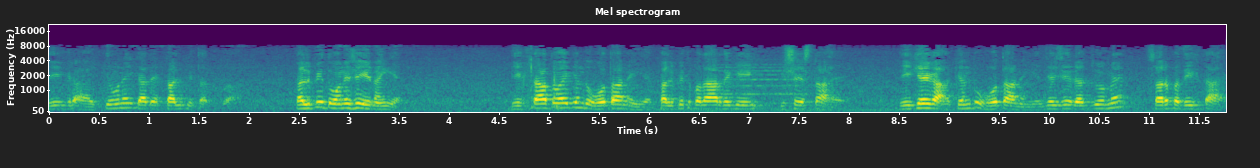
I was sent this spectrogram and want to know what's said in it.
दिख रहा है। क्यों नहीं कहते कल्पित तत्व कल्पित होने से ये नहीं है। दिखता तो है किंतु होता नहीं है। कल्पित पदार्थ की विशेषता है। दिखेगा किंतु होता नहीं है। जैसे रज्जु में सर्प दिखता है।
